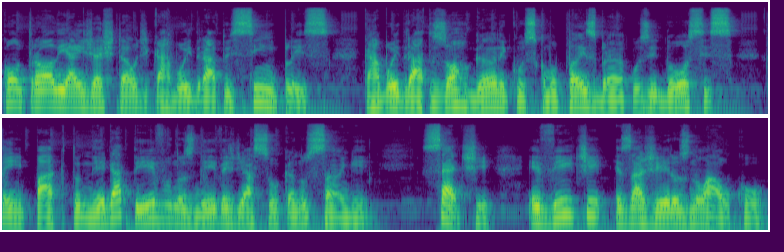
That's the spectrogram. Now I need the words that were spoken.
Controle a ingestão de carboidratos simples. Carboidratos orgânicos, como pães brancos e doces, têm impacto negativo nos níveis de açúcar no sangue. 7. Evite exageros no álcool.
